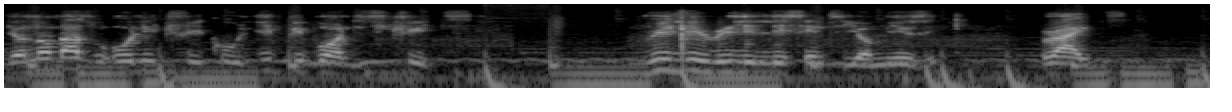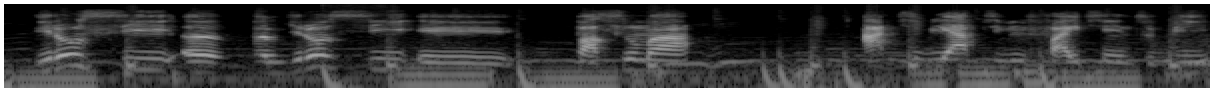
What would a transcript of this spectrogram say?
your numbers will only trickle if people on the streets really, really listen to your music, right? You don't see, uh, um, you don't see a Pasuma actively, actively fighting to be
